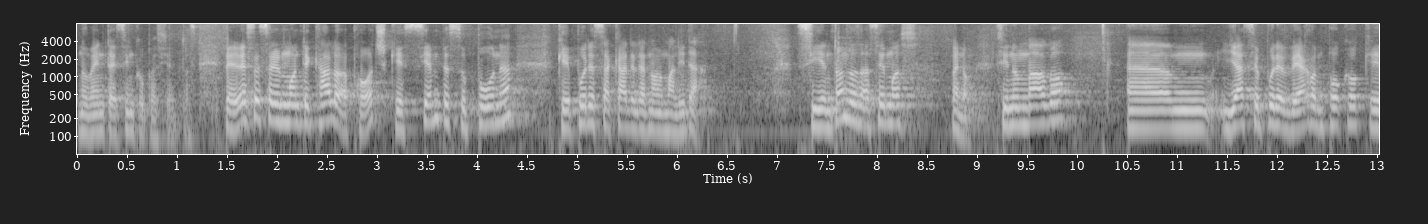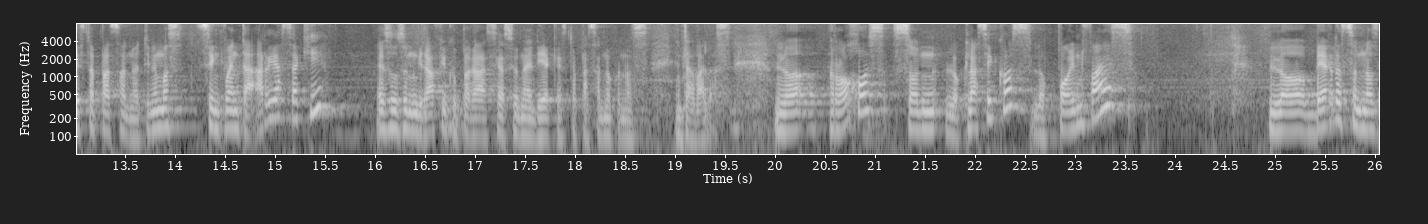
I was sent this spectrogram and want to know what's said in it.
95%. Pero ese es el Monte Carlo approach que siempre supone que puede sacar de la normalidad. Si entonces hacemos, bueno, sin embargo, ya se puede ver un poco qué está pasando. Tenemos 50 áreas aquí, eso es un gráfico para hacerse una idea de qué está pasando con los intervalos. Los rojos son los clásicos, los pointwise. Los verdes son los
